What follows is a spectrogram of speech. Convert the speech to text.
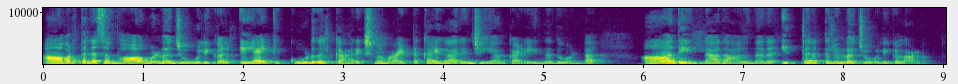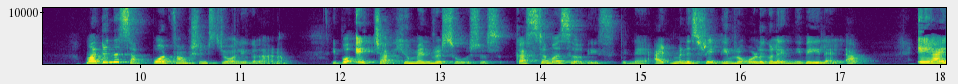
ആവർത്തന സ്വഭാവമുള്ള ജോലികൾ എ ഐക്ക് കൂടുതൽ കാര്യക്ഷമമായിട്ട് കൈകാര്യം ചെയ്യാൻ കഴിയുന്നതുകൊണ്ട് ആദ്യം ഇല്ലാതാകുന്നത് ഇത്തരത്തിലുള്ള ജോലികളാണ്. മറ്റൊന്ന് സപ്പോർട്ട് ഫങ്ഷൻസ് ജോലികളാണ്. ഇപ്പോൾ H R human resources customer service പിന്നെ അഡ്മിനിസ്ട്രേറ്റീവ് റോളുകൾ എന്നിവയിലെല്ലാം എ ഐ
